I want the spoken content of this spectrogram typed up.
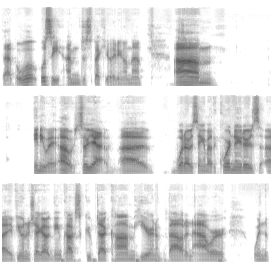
that, but we'll we'll see. I'm just speculating on that. Um, anyway, oh, so yeah, uh, what I was saying about the coordinators. Uh, if you want to check out GamecockScoop.com here in about an hour when the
